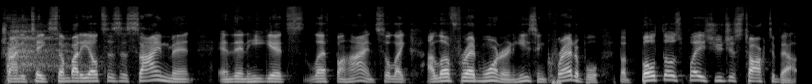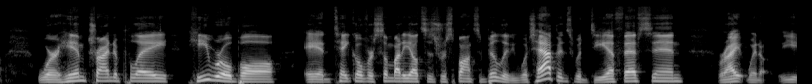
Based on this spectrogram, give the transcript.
trying to take somebody else's assignment, and then he gets left behind. So, like, I love Fred Warner and he's incredible, but both those plays you just talked about were him trying to play hero ball and take over somebody else's responsibility, which happens with DFFs in, right? When you,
